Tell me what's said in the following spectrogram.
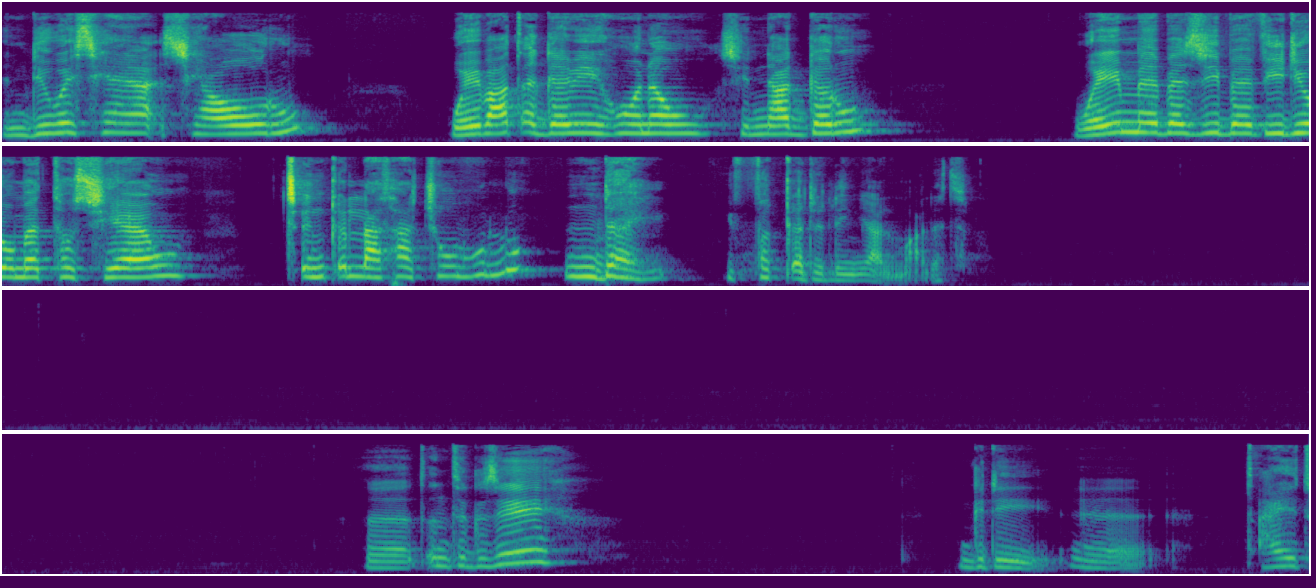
እንዲህ ወይ ሲያወሩ ወይ በአጠገቤ ሆነው ሲናገሩ ወይም በዚህ በቪዲዮ መጥተው ሲያዩ ጭንቅላታቸውን ሁሉ እንዳይ ይፈቀድልኛል ማለት ነው። ጥንት ጊዜ እንግዲህ ጣይቱ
